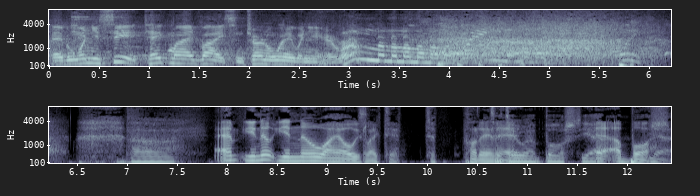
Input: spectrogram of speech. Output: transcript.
Hey, but when you see it, take my advice and turn away when you hear. "Rum, rum, rum, rum, rum, rum." Woody. um, you know, you know, I always like to to put in To a, do a butt, yeah. a, a butt. Yeah.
